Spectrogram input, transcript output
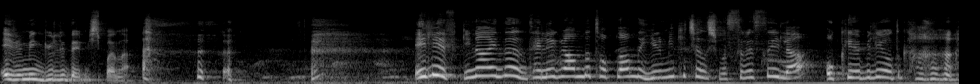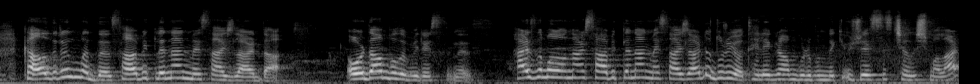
Evimin gülü demiş bana. Elif günaydın. Telegram'da toplamda 22 çalışma sırasıyla okuyabiliyorduk. Kaldırılmadı. Sabitlenen mesajlarda. Oradan bulabilirsiniz. Her zaman onlar sabitlenen mesajlarda duruyor. Telegram grubundaki ücretsiz çalışmalar.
